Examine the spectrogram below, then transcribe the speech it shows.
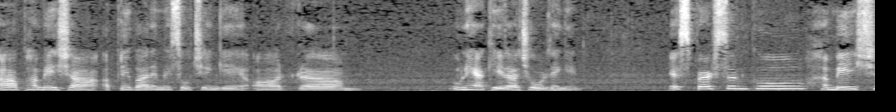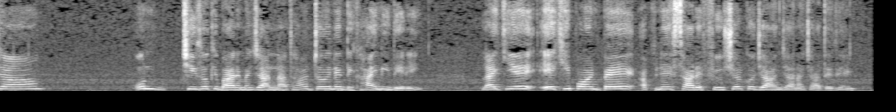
आप हमेशा अपने बारे में सोचेंगे और उन्हें अकेला छोड़ देंगे। इस पर्सन को हमेशा उन चीज़ों के बारे में जानना था जो इन्हें दिखाई नहीं दे रही। लाइक like ये एक ही पॉइंट पे अपने सारे फ्यूचर को जान जाना चाहते थे।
